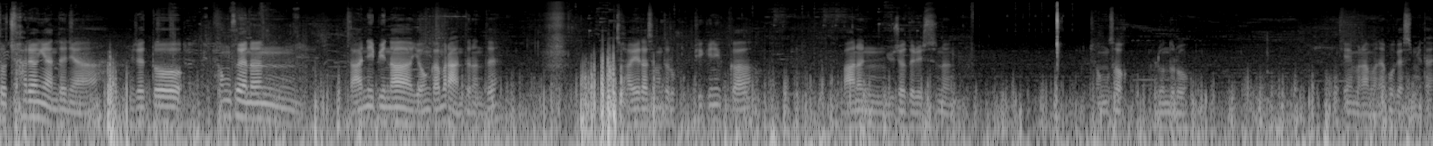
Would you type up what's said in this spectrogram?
또 촬영이 안 되냐? 이제 또 평소에는 난입이나 영감을 안 드는데 자이라 상대로 후픽이니까 많은 유저들이 쓰는 정석 룬으로 게임을 한번 해보겠습니다.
